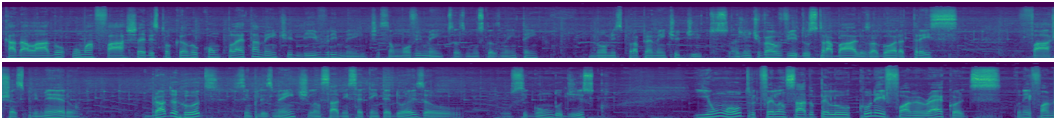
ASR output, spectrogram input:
cada lado uma faixa, eles tocando completamente livremente. São movimentos, as músicas nem têm nomes propriamente ditos. A gente vai ouvir dos trabalhos agora três faixas primeiro. Brotherhood, simplesmente, lançado em 72, é o, o segundo disco. E um outro que foi lançado pelo Cuneiform Records. Cuneiform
